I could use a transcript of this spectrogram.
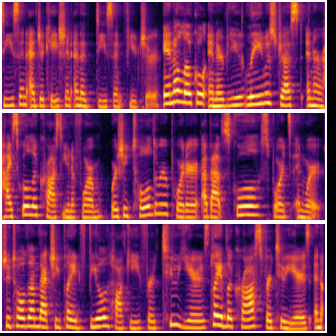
decent education and a decent future. In a local interview, Lee was dressed in her high school lacrosse uniform where she told a reporter about school, sports, and work. She told them that she played field hockey for two years, played lacrosse for two years, and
